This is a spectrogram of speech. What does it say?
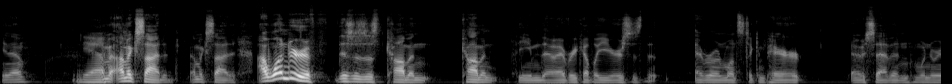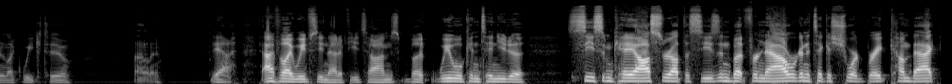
You know. yeah. I'm, I'm excited. I'm excited. I wonder if this is a common common theme though. Every couple of years is that everyone wants to compare 07 when we're in like week two. I don't know. Yeah, I feel like we've seen that a few times, but we will continue to see some chaos throughout the season. But for now, we're going to take a short break, come back,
